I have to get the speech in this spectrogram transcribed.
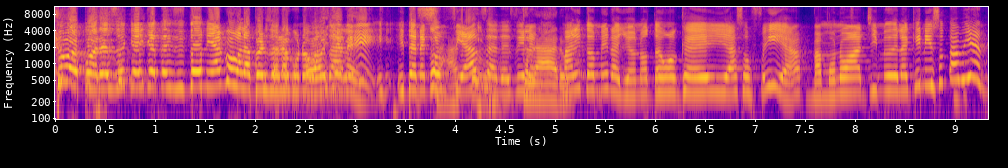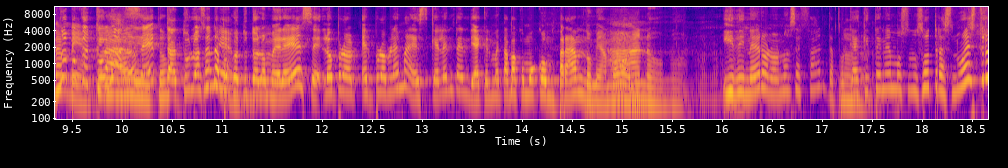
Tú ves, por eso es que hay que tener sintonía con la persona que uno va a salir y tener Exacto. confianza. Decirle, Claro. manito, mira, yo no tengo que ir a Sofía. Vámonos al chisme de la esquina y eso está bien No, también. porque tú Claro. lo aceptas, tú lo aceptas Bien. porque tú te lo mereces. Lo pro- el problema es que él entendía que él me estaba como comprando, mi amor. Ah, no, no, no. Y dinero no nos hace falta, porque aquí tenemos nosotras nuestro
